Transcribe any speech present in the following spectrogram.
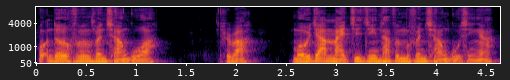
万德分不分强股啊？是吧？某一家买基金它分不分强股型啊？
